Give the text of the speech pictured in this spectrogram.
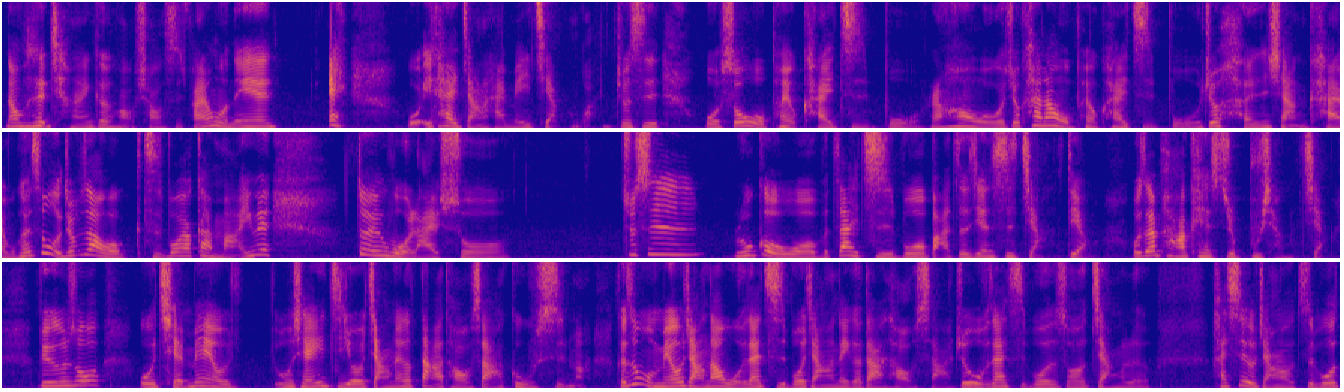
那我再讲一个很好笑的事，反正我那天哎、我一开始讲的还没讲完，就是我说我朋友开直播，然后我就看到我朋友开直播，我就很想开，可是我就不知道我直播要干嘛，因为对于我来说。就是如果我在直播把这件事讲掉，我在 podcast 就不想讲。比如说我前面有，我前一集有讲那个大逃杀故事嘛，可是我没有讲到我在直播讲的那个大逃杀，就我在直播的时候讲了，还是有讲了直播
